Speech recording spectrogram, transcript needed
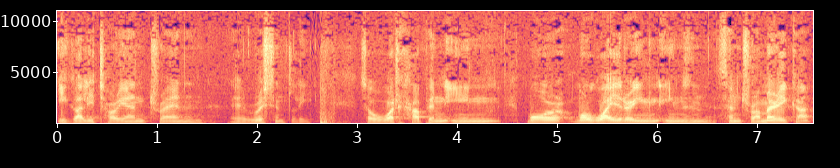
egalitarian trend uh, recently. So what happened in more more wider in, in Central America,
